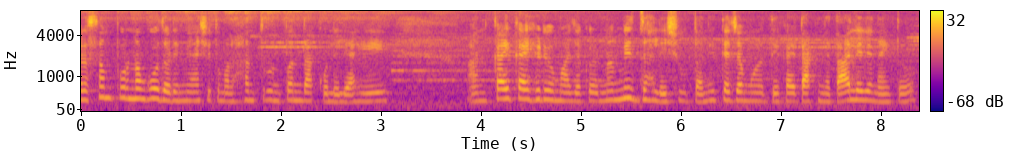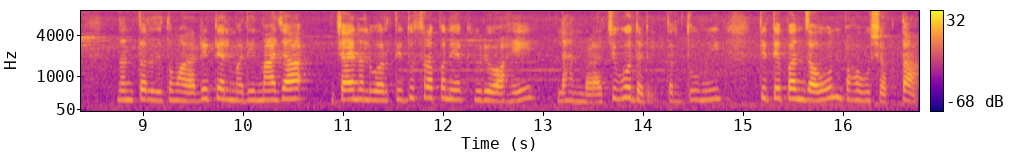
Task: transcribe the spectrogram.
तर संपूर्ण गोधडी मी अशी तुम्हाला हंतरून पण दाखवलेली आहे. आणि काही काही व्हिडिओ माझ्याकडनं मिस झाले शिवताना त्याच्यामुळे ते काही टाकण्यात आलेले नाहीत. नंतर जे तुम्हाला डिटेलमध्ये माझ्या चॅनलवरती दुसरा पण एक व्हिडिओ आहे लहान बाळाची गोधडी. तर तुम्ही तिथे पण जाऊन पाहू शकता.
